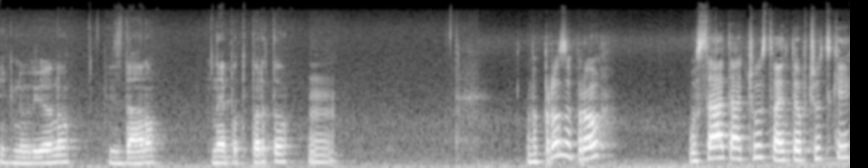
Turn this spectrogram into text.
ignorirano, izdano, nepodprto. Mm. Ampak pravzaprav vsa ta čustva in te občutki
